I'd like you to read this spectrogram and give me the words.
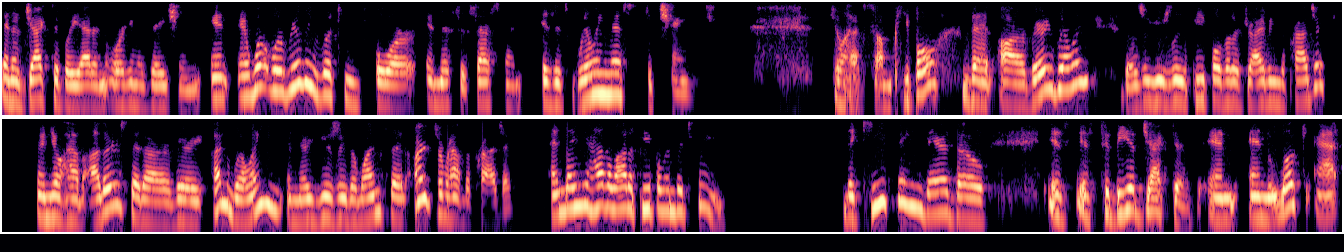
and objectively at an organization. And and what we're really looking for in this assessment is its willingness to change. You'll have some people that are very willing. Those are usually the people that are driving the project. And you'll have others that are very unwilling, and they're usually the ones that aren't around the project. And then you have a lot of people in between. The key thing there, though, is, is to be objective and, and look at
